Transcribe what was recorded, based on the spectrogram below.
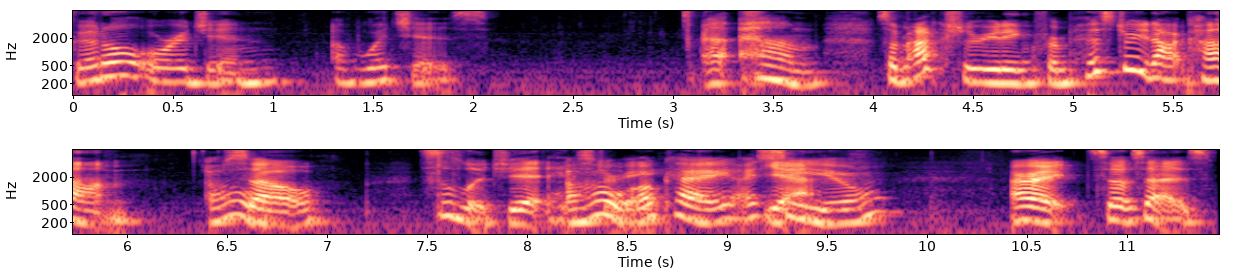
Good old origin of witches. Ahem. So, I'm actually reading from history.com. Oh. So, this is legit history. Oh, okay. I see Yeah. you. All right, so it says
